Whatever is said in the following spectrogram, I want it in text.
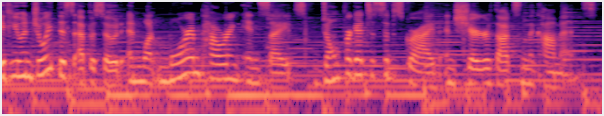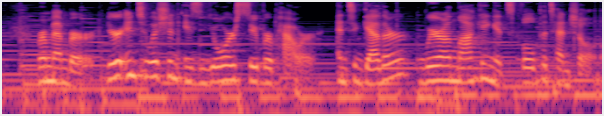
If you enjoyed this episode and want more empowering insights, don't forget to subscribe and share your thoughts in the comments. Remember, your intuition is your superpower, and together we're unlocking its full potential.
